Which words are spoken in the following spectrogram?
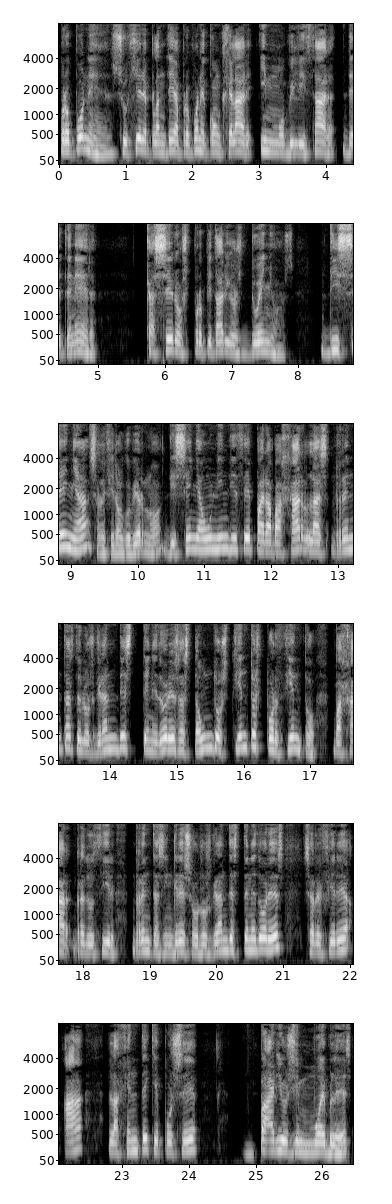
Propone, sugiere, plantea, propone congelar, inmovilizar, detener caseros, propietarios, dueños. Diseña, se refiere al gobierno, diseña un índice para bajar las rentas de los grandes tenedores hasta un 200%. Bajar, reducir rentas, ingresos. Los grandes tenedores se refiere a la gente que posee varios inmuebles,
